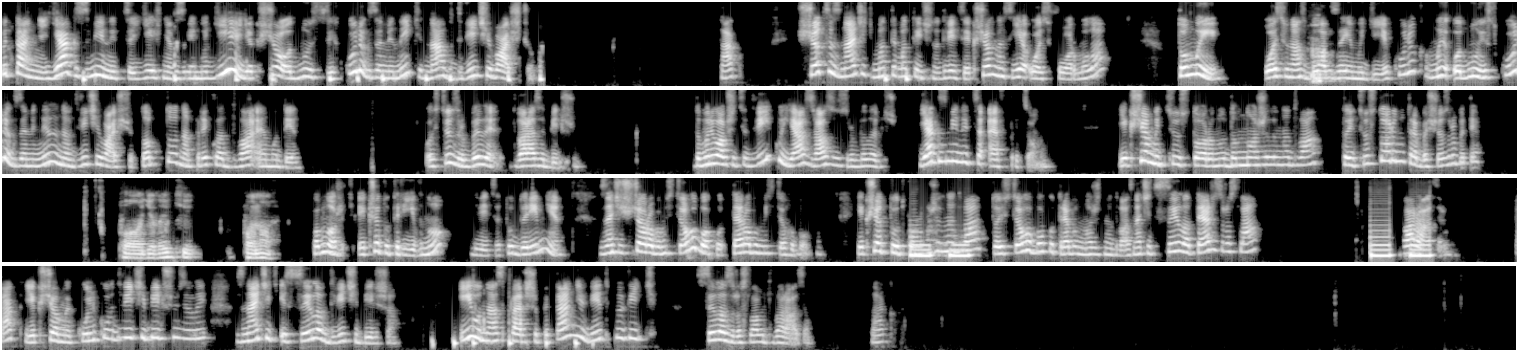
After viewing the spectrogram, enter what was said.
Питання, як зміниться їхня взаємодія, якщо одну з цих кульок замінити на вдвічі важчу? Так? Що це значить математично? Дивіться, якщо в нас є ось формула, то ми, ось у нас була взаємодія кульок, ми одну із кульок замінили на вдвічі важчу, тобто, наприклад, 2М1. Ось цю зробили два рази більшу. Домалювавши цю двійку, я зразу зробила більше. Як зміниться f при цьому? Якщо ми цю сторону домножили на 2, то і цю сторону треба що зробити? Поділити, помножити. Помножити. Якщо тут рівно, Дивіться, тут дорівнює. Значить, що робимо з цього боку, те робимо і з цього боку. Якщо тут помножити на 2, то і з цього боку треба множити на 2. Значить, сила теж зросла два рази. Так? Якщо ми кульку вдвічі більшу взяли, значить і сила вдвічі більша. І у нас перше питання, відповідь сила зросла в два рази. Так?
